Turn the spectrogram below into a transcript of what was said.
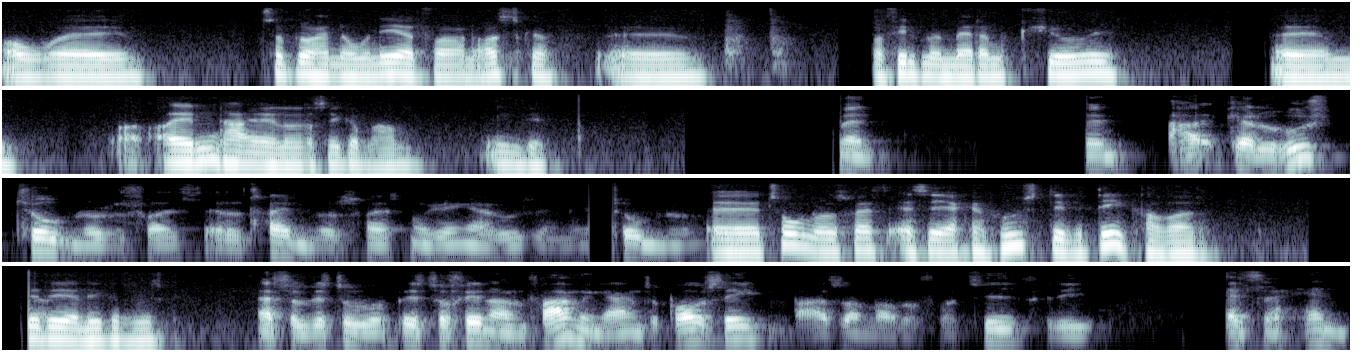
Og uh, så blev han nomineret for en Oscar uh, for filmen Madame Curie. Uh, og andet har jeg ellers ikke om ham, egentlig. Men, men kan du huske to minutters frist, eller tre minutters frist? Nu kan jeg ikke huske det. To minutter. Øh, to minutters frist. Altså, jeg kan huske DVD-coveret. Det er det, jeg lige kan huske. Altså, hvis du, hvis du finder en frem en gang, så prøv at se den bare så, når du får tid, fordi altså, han,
